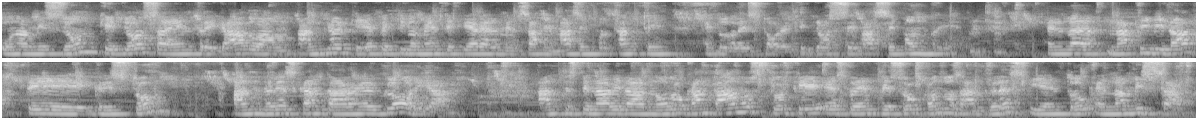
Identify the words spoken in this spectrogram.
una misión que Dios ha entregado a un ángel que efectivamente era el mensaje más importante en toda la historia, que Dios se hace hombre. En la natividad de Cristo, ángeles cantaron el gloria. Antes de Navidad no lo cantamos porque esto empezó con los ángeles y entró en la misa.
